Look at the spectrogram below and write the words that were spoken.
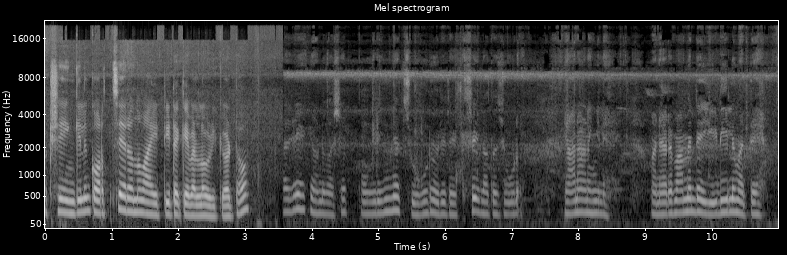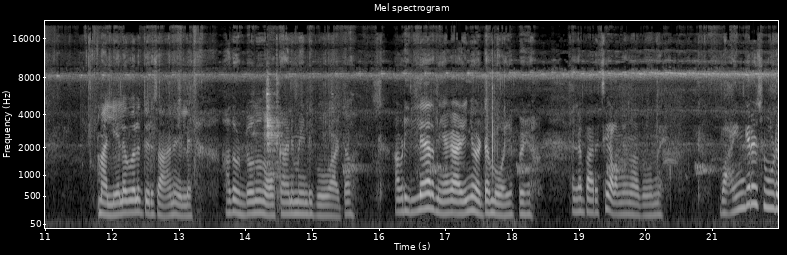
പക്ഷേ എങ്കിലും കുറച്ച് നേരം ഒന്ന് വഴറ്റിയിട്ടൊക്കെ വെള്ളം ഒഴിക്കും കേട്ടോ. മഴയൊക്കെ ഉണ്ട്. പക്ഷെ പൊരിഞ്ഞ ചൂട് ഒരു രക്ഷയില്ലാത്ത ചൂട്. ഞാനാണെങ്കിലേ മനോരമാമന്റെ ഇടിയിൽ മറ്റേ മല്ലിയില പോലത്തെ ഒരു സാധനമില്ലേ? അതുണ്ടോയെന്ന് നോക്കാനും വേണ്ടി പോവാ കേട്ടോ അവിടെ ഇല്ലായിരുന്നു ഞാൻ കഴിഞ്ഞ വട്ടം പോയപ്പോഴും. എല്ലാം പറിച്ച് കളഞ്ഞെന്നാണ് തോന്നുന്നത് ഭയങ്കര ചൂട്.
